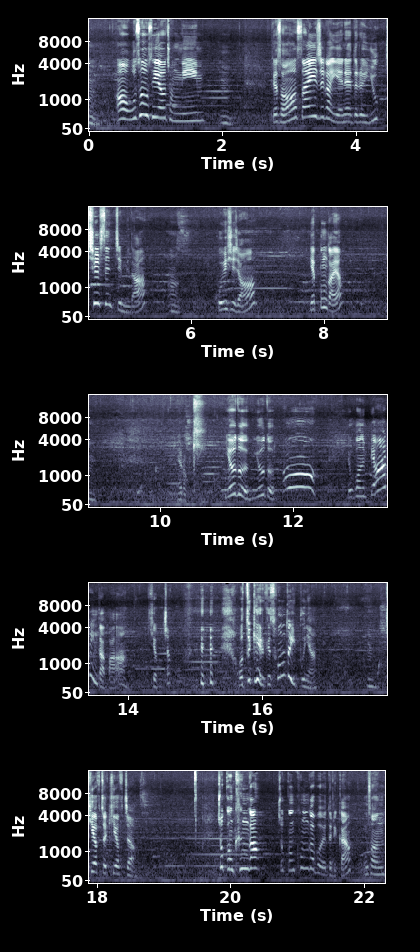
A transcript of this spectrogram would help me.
음. 어, 어서 오세요, 정님. 음. 그래서 사이즈가 얘네들은 6, 7cm입니다. 어. 보이시죠? 예쁜가요? 음. 이렇게. 요도, 요도. 어, 요거는 뼈알인가 봐. 귀엽죠? 어떻게 이렇게 손도 이쁘냐? 음, 귀엽죠, 귀엽죠? 조금 큰 거? 조금 큰거 보여드릴까요? 우선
